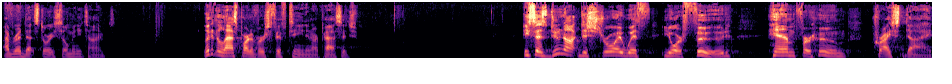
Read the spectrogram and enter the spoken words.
I've read that story so many times. Look at the last part of verse 15 in our passage. He says, Do not destroy with your food him for whom Christ died.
